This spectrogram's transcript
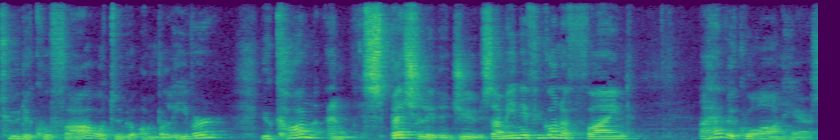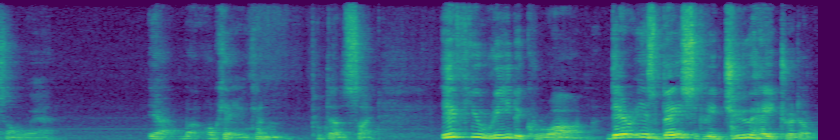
to the kuffar or to the unbeliever. You can't, and especially the Jews. I mean, if you're going to find, I have the Quran here somewhere. Yeah, but okay, you can put that aside. If you read the Quran, there is basically Jew hatred on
